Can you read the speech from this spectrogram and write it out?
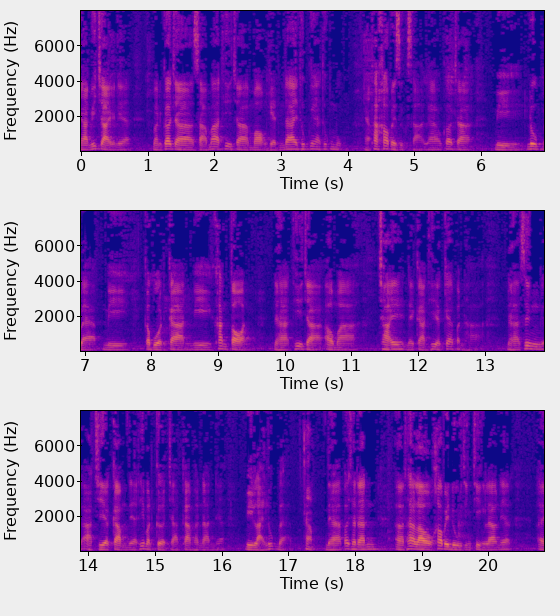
งานวิจัยเนี่ยมันก็จะสามารถที่จะมองเห็นได้ทุกแง่ทุกมุมครับถ้าเข้าไปศึกษาแล้วก็จะมีรูปแบบมีกระบวนการมีขั้นตอนนะฮะที่จะเอามาใช้ในการที่จะแก้ปัญหา นะฮะซึ่งอาชญากรรมเนี่ยที่มันเกิดจากการพนันเนี่ยมีหลายรูปแบบครับนะฮะเพราะฉะนั้นเอ่อถ้าเราเข้าไปดูจริง ๆ แล้วเนี่ยไอ้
